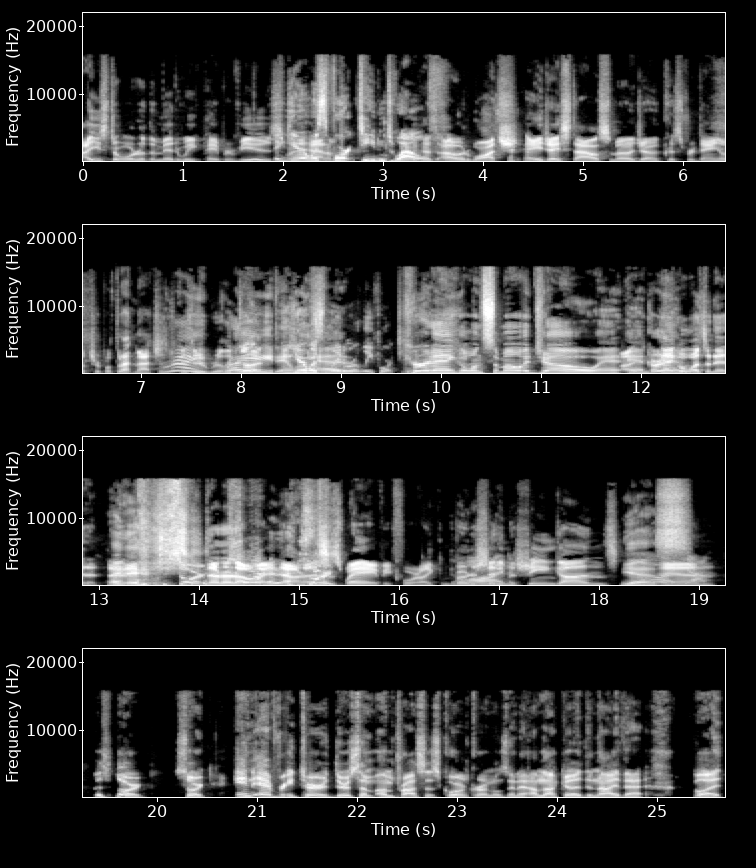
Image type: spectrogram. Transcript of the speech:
I used to order the midweek pay per views. the year was fourteen twelve. because I would watch AJ Styles, Samoa Joe, and Christopher Daniel triple threat matches because they're really right. good. The And year was literally fourteen. Kurt Angle and Samoa Joe, and, Uh, and Kurt Angle wasn't in it. and- Then. and- Sorg, no, no, no, Sorg, wait, no, no, Sorg. this is way before like Motor City Machine Guns yes. Oh, yeah. and Sorg, Sorg. In every turd, there's some unprocessed corn kernels in it. I'm not gonna deny that, but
